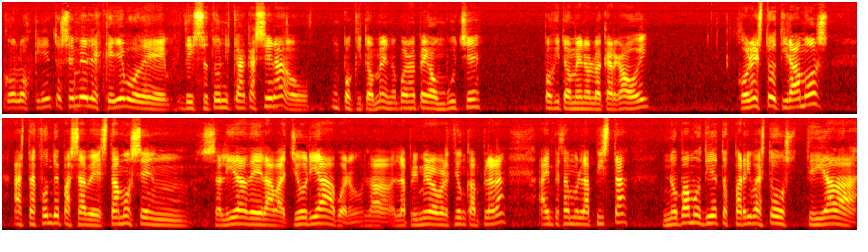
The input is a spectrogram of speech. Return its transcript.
con los 500 ml que llevo de, de, isotónica casera, o un poquito menos, bueno, he pegado un buche, un poquito menos lo he cargado hoy, con esto tiramos hasta fondo de Pasabe. Estamos en salida de la Bachoria, bueno, la, primera operación Camplana. Ahí empezamos la pista, nos vamos directos para arriba. Esto os tiraba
